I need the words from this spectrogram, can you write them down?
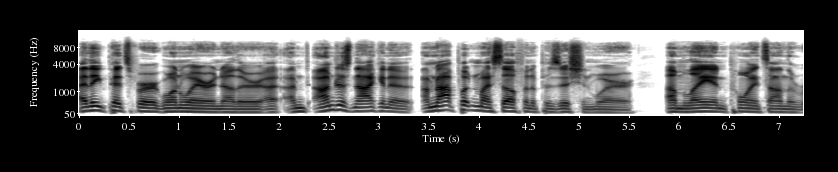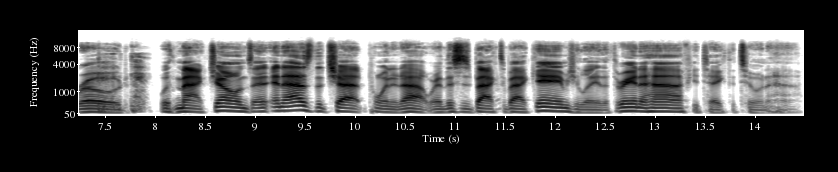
I think Pittsburgh, one way or another, I, I'm I'm just not gonna. I'm not putting myself in a position where I'm laying points on the road with Mac Jones. And, and as the chat pointed out, where this is back to back games, you lay the three and a half, you take the two and a half.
